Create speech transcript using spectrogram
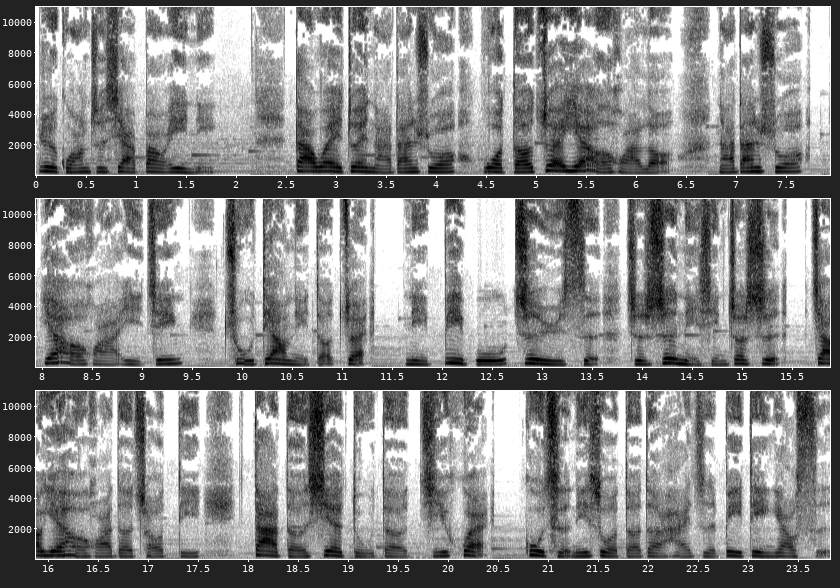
日光之下报应你。大卫对拿单说：“我得罪耶和华了。”拿单说：“耶和华已经除掉你的罪，你必不至于死，只是你行这事，叫耶和华的仇敌大得亵渎的机会，故此你所得的孩子必定要死。”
